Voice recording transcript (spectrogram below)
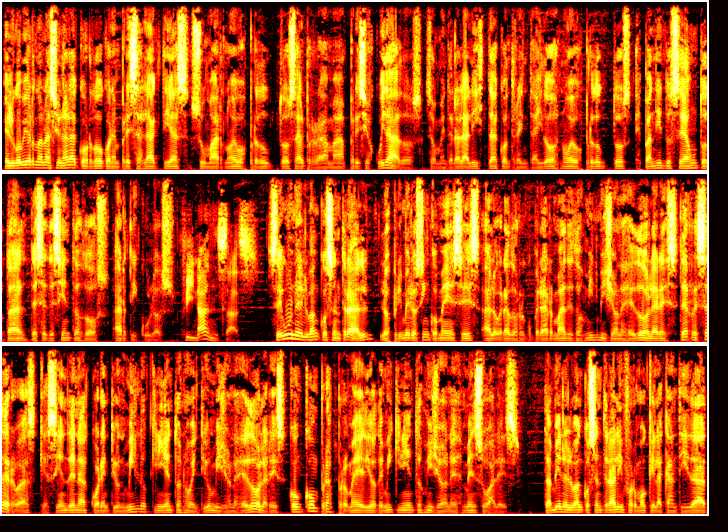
El Gobierno Nacional acordó con empresas lácteas sumar nuevos productos al programa Precios Cuidados. Se aumentará la lista con 32 nuevos productos, expandiéndose a un total de 702 artículos. Finanzas. Según el Banco Central, los primeros cinco meses ha logrado recuperar más de 2.000 millones de dólares de reservas, que ascienden a 41.591 millones de dólares, con compras promedio de 1.500 millones mensuales. También el Banco Central informó que la cantidad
